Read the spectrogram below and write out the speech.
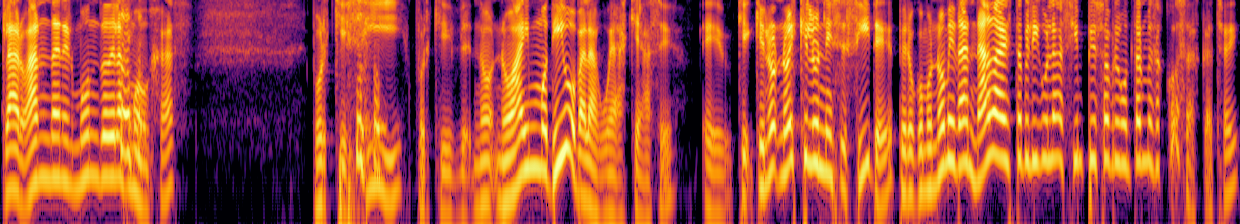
Claro, anda en el mundo de las monjas. Porque sí, porque no, no hay motivo para las weas que hace. Eh, que que no, no es que lo necesite, pero como no me da nada esta película, sí empiezo a preguntarme esas cosas, ¿cachai?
